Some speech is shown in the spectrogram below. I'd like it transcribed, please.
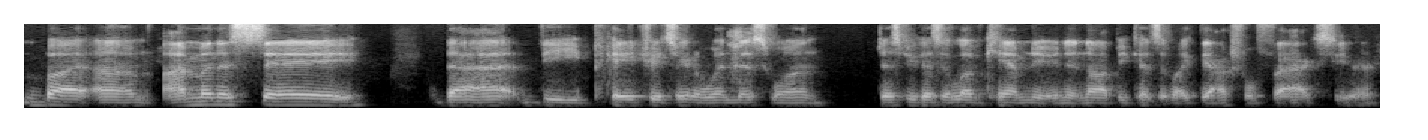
But um, I'm gonna say that the Patriots are gonna win this one just because I love Cam Newton and not because of like the actual facts here.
